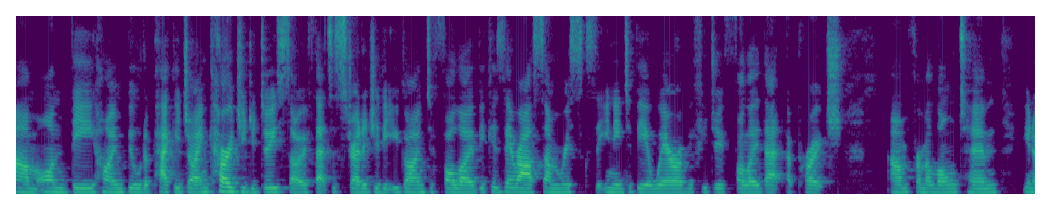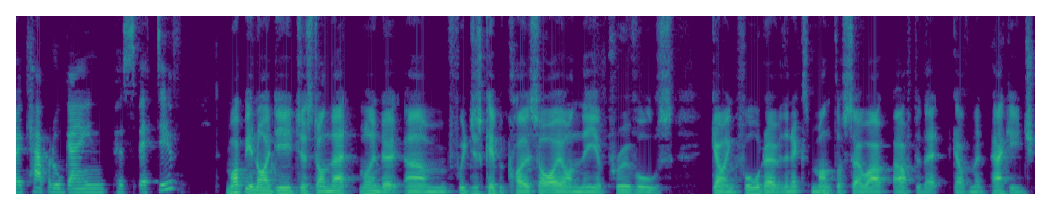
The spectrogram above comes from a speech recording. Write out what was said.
um, on the home builder package, I encourage you to do so if that's a strategy that you're going to follow, because there are some risks that you need to be aware of if you do follow that approach um, from a long term, you know, capital gain perspective. Might be an idea just on that, Melinda. Um, if we just keep a close eye on the approvals going forward over the next month or so after that government package,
